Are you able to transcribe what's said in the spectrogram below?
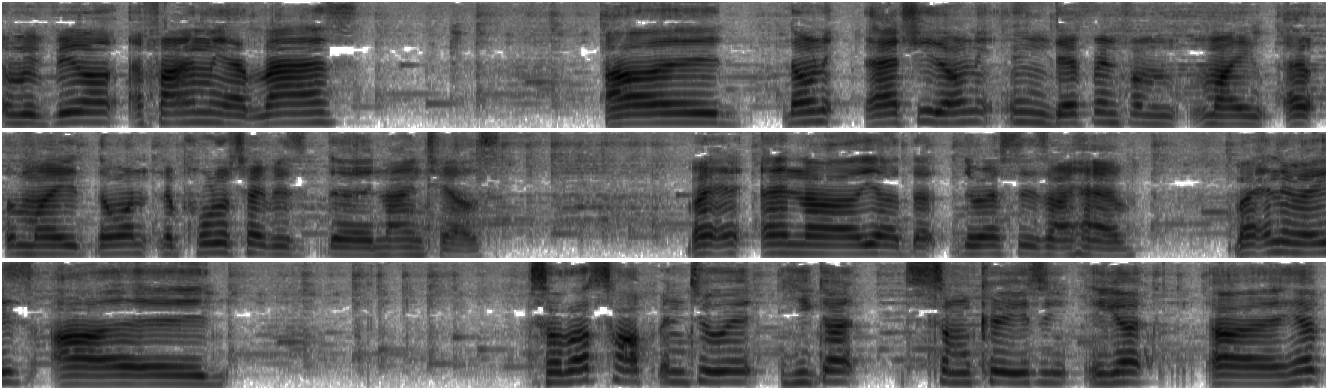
reveal finally at last. Uh, don't actually the only thing different from my uh, my the one the prototype is the Ninetales. But and uh yeah the the rest is I have. But anyways, uh so let's hop into it. He got some crazy. He got uh, he had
